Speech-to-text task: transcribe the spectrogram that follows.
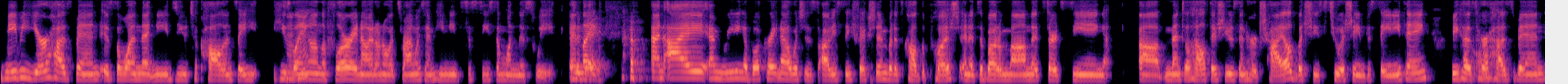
maybe your husband is the one that needs you to call and say he, he's Mhm. laying on the floor right now i don't know what's wrong with him he needs to see someone this week it and like and i am reading a book right now which is obviously fiction but it's called the push and it's about a mom that starts seeing uh, mental health issues in her child but she's too ashamed to say anything because her Oh. husband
